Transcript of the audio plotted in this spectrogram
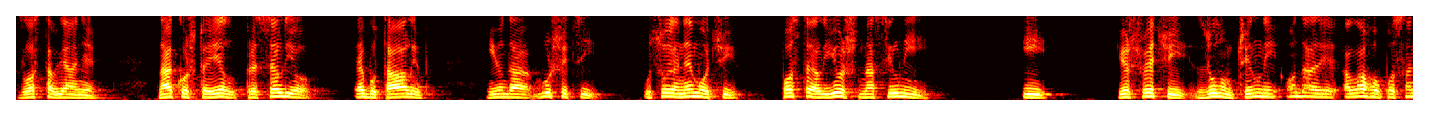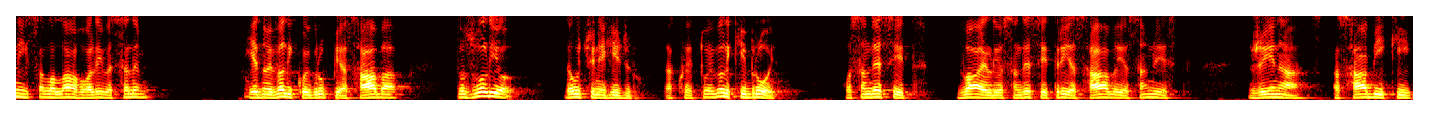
zlostavljanje, nakon što je jel, preselio Ebu Talib i onda mušici u svojoj nemoći postajali još nasilniji i još veći zulum činili, onda je Allahov poslanik sallallahu alaihi ve sellem jednoj velikoj grupi ashaba dozvolio da učine hijđru. Dakle, to je veliki broj. 82 ili 83 ashaba i 18 žena ashabiki.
